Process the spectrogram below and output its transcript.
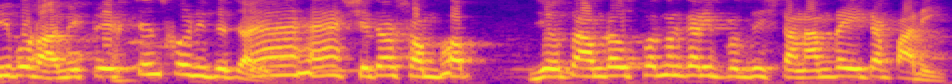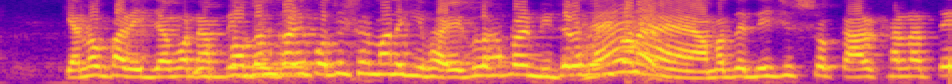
নিব না আমি একটু এক্সচেঞ্জ করে নিতে চাই। হ্যাঁ হ্যাঁ সেটাও সম্ভব। যেহেতু আমরা উৎপাদনকারী প্রতিষ্ঠান আমরা এটা পারি। কেন পারি? যেমন উৎপাদনকারী প্রতিষ্ঠান মানে কি ভাই? এগুলো আপনারা নিজেরা হ্যাঁ হ্যাঁ, আমাদের নিজস্ব কারখানাতে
